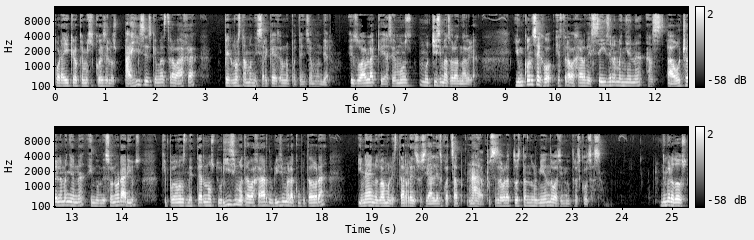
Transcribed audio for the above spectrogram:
Por ahí creo que México es de los países que más trabaja, pero no estamos ni cerca de ser una potencia mundial. Eso habla que hacemos muchísimas horas nalga. Y un consejo es trabajar de 6 de la mañana a 8 de la mañana, en donde son horarios que podemos meternos durísimo a trabajar, durísimo a la computadora y nadie nos va a molestar, redes sociales, WhatsApp, nada, pues es ahora todos están durmiendo o haciendo otras cosas. Número dos,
